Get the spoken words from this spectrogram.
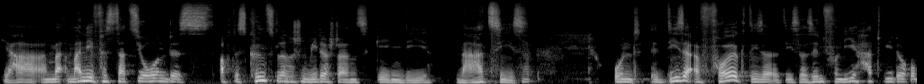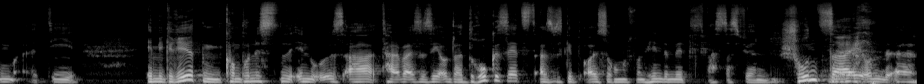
ja, Manifestation des, auch des künstlerischen Widerstands gegen die Nazis. Und dieser Erfolg dieser, dieser Sinfonie hat wiederum die emigrierten Komponisten in den USA teilweise sehr unter Druck gesetzt. Also es gibt Äußerungen von Hindemith, was das für ein Schund sei. Ja. Und, äh,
